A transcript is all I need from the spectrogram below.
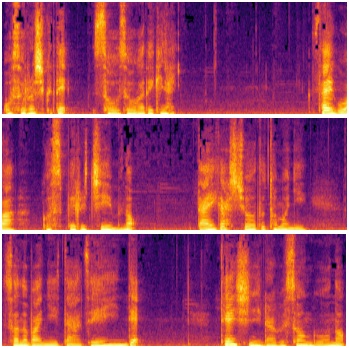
恐ろしくて想像ができない。最後はゴスペルチームの大合唱とともにその場にいた全員で天使にラブソングをの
